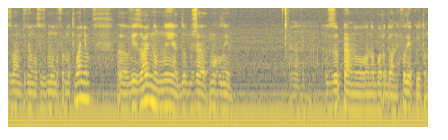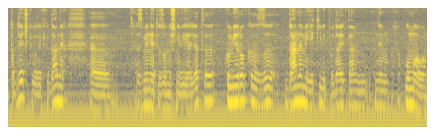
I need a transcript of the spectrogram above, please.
з вами познайомилися з мовним форматуванням, візуально ми вже могли з певного набору даних, великої там таблички, великих даних, е, змінити зовнішній вигляд е, комірок з даними, які відповідають певним умовам.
